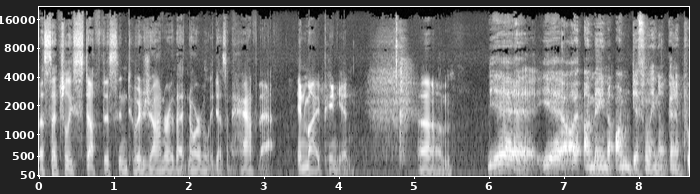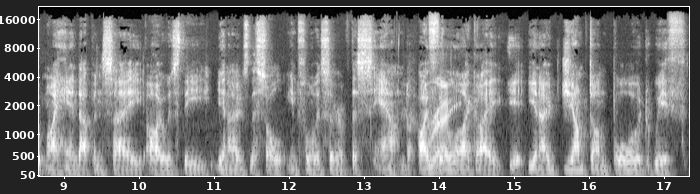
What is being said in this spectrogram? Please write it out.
essentially stuff this into a genre that normally doesn't have that, in my opinion? Um, Yeah, yeah. I, I mean, I'm definitely not going to put my hand up and say I was the, you know, the sole influencer of the sound. I Right. feel like I, you know, jumped on board with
